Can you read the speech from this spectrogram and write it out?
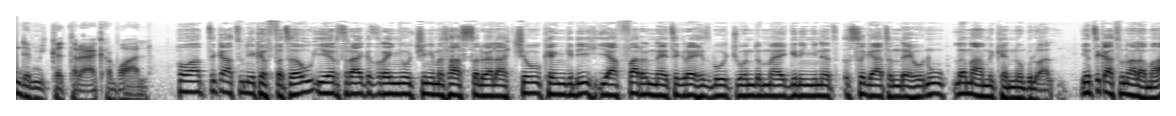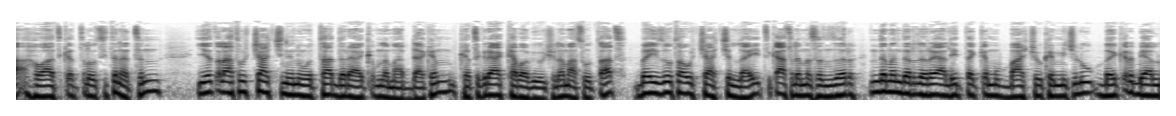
እንደሚከተለው ያቀርበዋል። ህወሓት ጥቃቱን የከፈተው የኤርትራ ቅጥረኞችን የመሳሰሉ ያላቸው ከእንግዲህ የአፋርና የትግራይ ህዝቦች ወንድማዊ ግንኙነት ስጋት እንዳይሆኑ ለማምከን ነው ብሏል። የጥቃቱን ዓላማ ህወሓት ቀጥሎ ሲተነትን የጠላቶቻችንን ወታደራዊ አቅም ለማዳከም ከትግራይ አካባቢዎች ለማስወጣት በይዞታዎቻችን ላይ ጥቃት ለመሰንዘር እንደ መንደርደሪያ ሊጠቀሙባቸው ከሚችሉ በቅርብ ያሉ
